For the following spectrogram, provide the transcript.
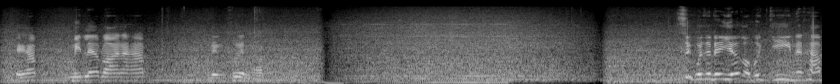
โอเคครับ มิดเรียบร้อยนะครับดึงขึ้นครับสึกว่าจะได้เยอะกว่าเมื่อกี้นะครับ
